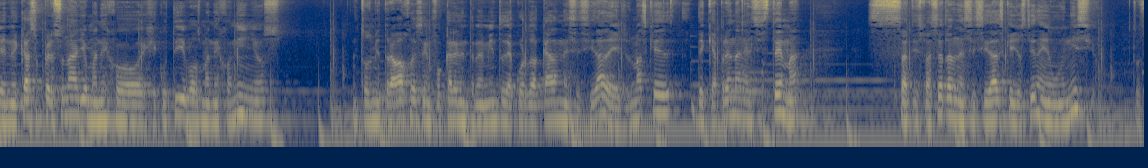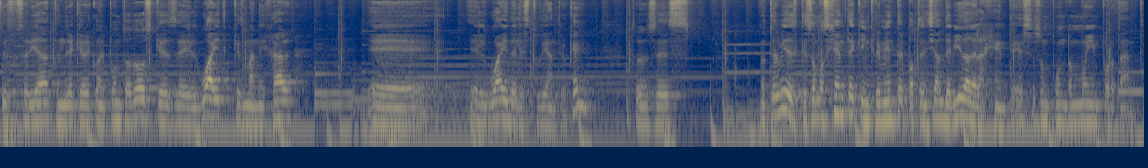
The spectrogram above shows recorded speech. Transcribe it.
En el caso personal yo manejo ejecutivos, manejo niños, entonces mi trabajo es enfocar el entrenamiento de acuerdo a cada necesidad de ellos, más que de que aprendan el sistema, satisfacer las necesidades que ellos tienen en un inicio. Entonces eso sería, tendría que ver con el punto 2, que es el white, que es manejar eh, el why del estudiante, ¿ok? Entonces, no te olvides que somos gente que incrementa el potencial de vida de la gente. Eso es un punto muy importante.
